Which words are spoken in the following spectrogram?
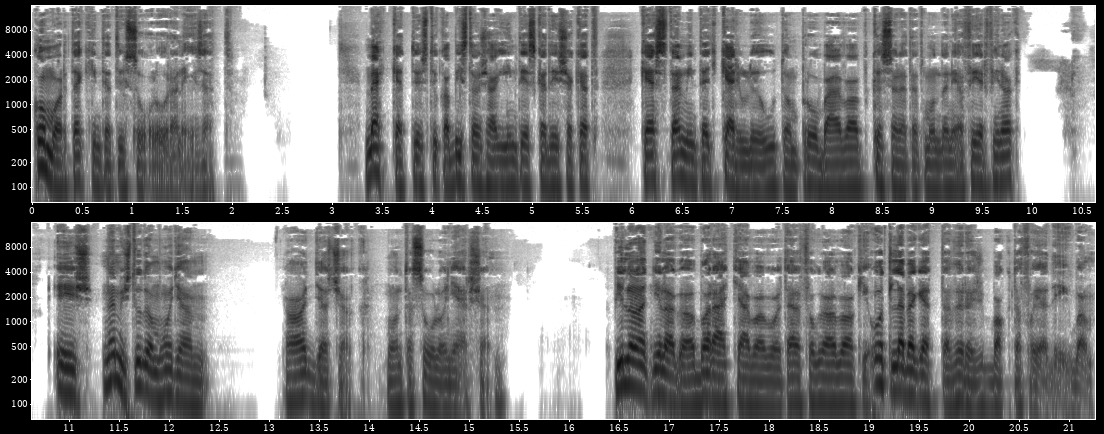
komor tekintetű szólóra nézett. Megkettőztük a biztonsági intézkedéseket, kezdte, mint egy kerülő úton próbálva köszönetet mondani a férfinak, és nem is tudom, hogyan... Adja csak, mondta szóló nyersen. Pillanatnyilag a barátjával volt elfoglalva, aki ott lebegett a vörös bakta folyadékban.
